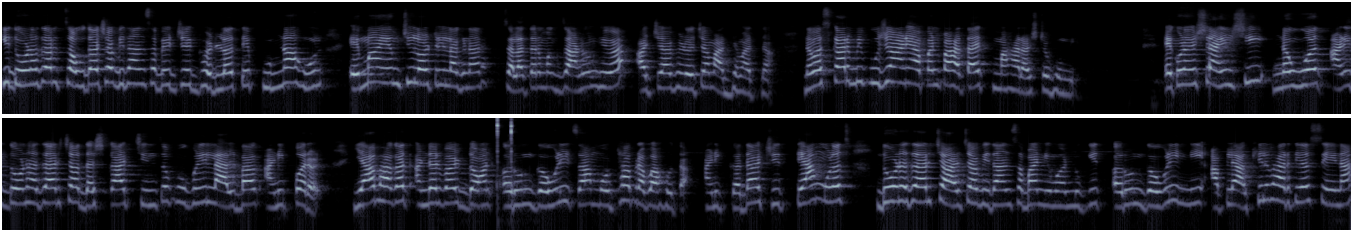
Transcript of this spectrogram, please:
की दोन हजार चौदाच्या विधानसभेत जे घडलं ते पुन्हा होऊन एम आय एम ची लॉटरी लागणार? चला तर मग जाणून घेऊया आजच्या व्हिडिओच्या माध्यमातून. नमस्कार मी पूजा आणि आपण पाहतायत महाराष्ट्र भूमी एकोणीसशे ऐंशी नव्वद आणि दोन हजारच्या दशकात चिंचपोकळी लालबाग आणि परळ या भागात अंडरवर्ल्ड डॉन अरुण गवळीचा मोठा प्रभाव होता. आणि कदाचित त्यामुळंच दोन हजार चारच्या विधानसभा निवडणुकीत अरुण गवळींनी आपल्या अखिल भारतीय सेना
